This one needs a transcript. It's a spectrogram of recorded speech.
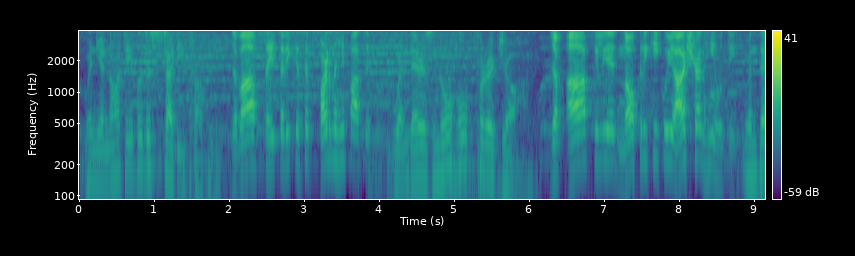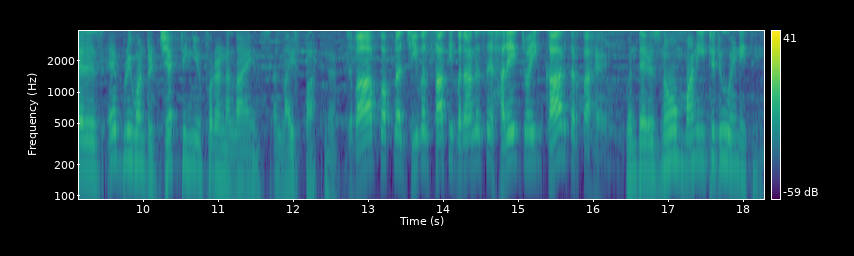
when you're not able to study properly, जब आप सही तरीके से पढ़ नहीं पाते हैं when there is no hope for a job, जब आपके लिए नौकरी की कोई आशा नहीं होती when there is everyone rejecting you for an alliance, a life partner, जब आपको अपना जीवन साथी बनाने से हर एक जो है इनकार करता है when there is no money to do anything,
